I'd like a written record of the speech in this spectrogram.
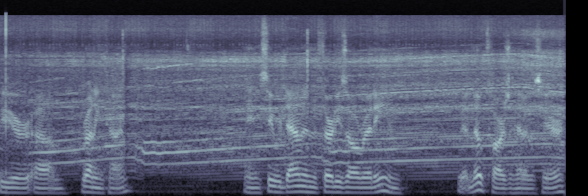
to your um, running time. And you see we're down in the 30s already, and we got no cars ahead of us here.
